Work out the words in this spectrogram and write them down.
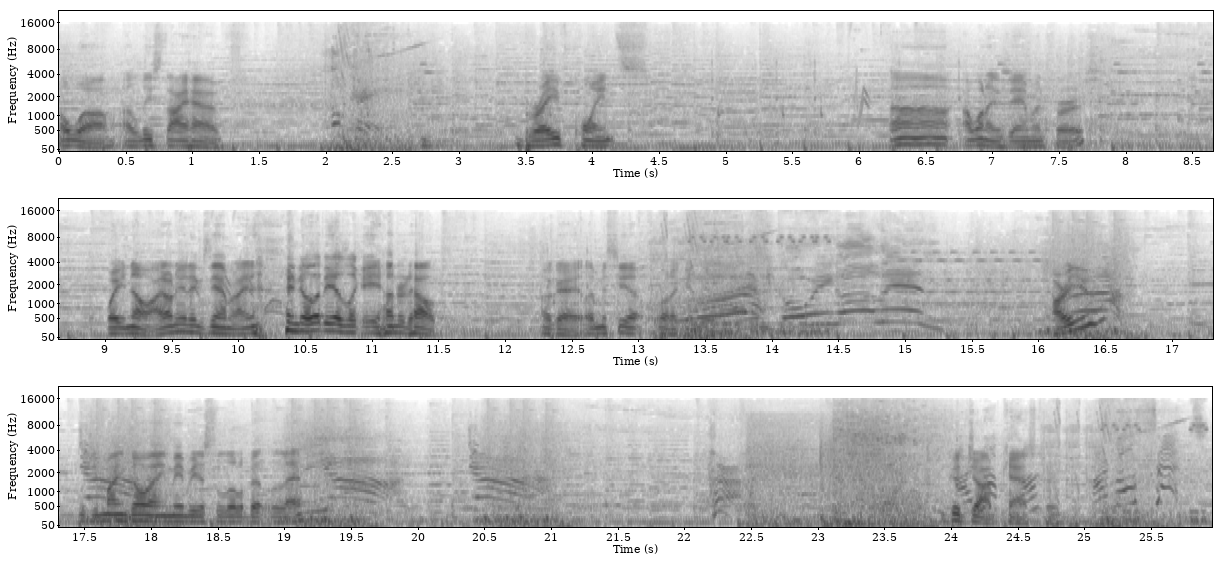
Oh well, at least I have Okay. brave points. Uh, I want to examine first. Wait, no, I don't need to examine. I, I know that he has like 800 health. Okay, let me see what I can do. I'm going all in. Are you? Would you mind going maybe just a little bit less? Good job, I'm up, Castor. huh? I'm all set.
